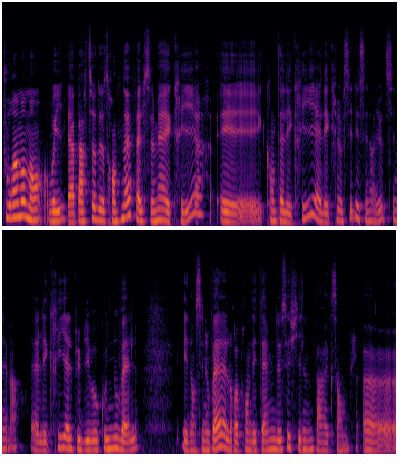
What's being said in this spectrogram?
Pour un moment, oui. À partir de 39, elle se met à écrire et quand elle écrit, elle écrit aussi des scénarios de cinéma. Elle écrit, elle publie beaucoup de nouvelles. Et dans ses nouvelles, elle reprend des thèmes de ses films, par exemple. Euh,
